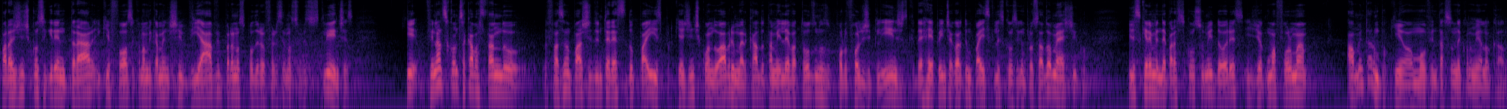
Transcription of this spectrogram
para a gente conseguir entrar e que fosse economicamente viável para nós poder oferecer nossos serviços aos clientes. Que, afinal de contas, acaba estando fazendo parte do interesse do país, porque a gente, quando abre o mercado, também leva todos os portfólios de clientes, que de repente agora tem um país que eles conseguem processar doméstico, eles querem vender para esses consumidores e, de alguma forma, aumentar um pouquinho a movimentação da economia local.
